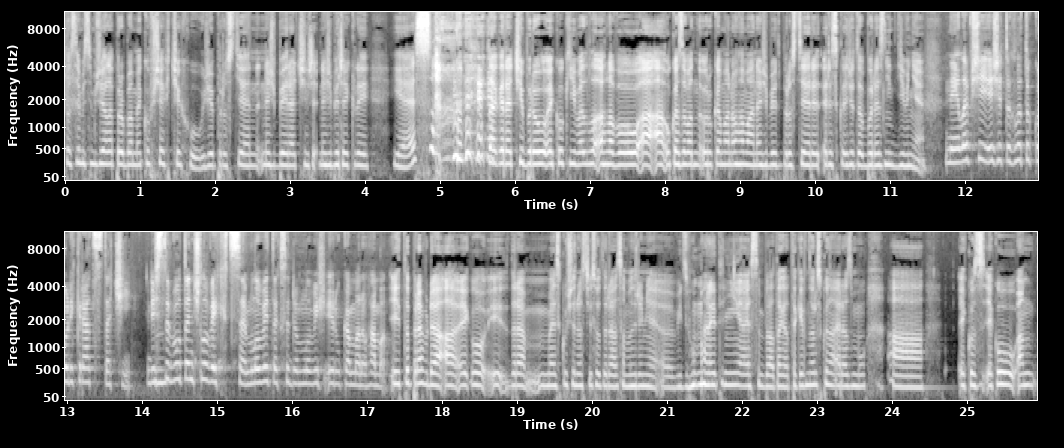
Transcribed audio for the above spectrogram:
To si myslím, že je ale problém jako všech Čechů, že prostě než by, radši, než by řekli yes, tak radši budou jako kývat hlavou a, a ukazovat rukama, nohama, než by prostě riskli, že to bude znít divně. Nejlepší je, že tohle to kolikrát stačí. Když hmm. s tebou ten člověk chce mluvit, tak se domluvíš i rukama, nohama. Je to pravda a jako i teda mé zkušenosti jsou teda samozřejmě eh, víc humanitní a já jsem byla tak, taky v Norsku na Erasmu a jako s jakou ang-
